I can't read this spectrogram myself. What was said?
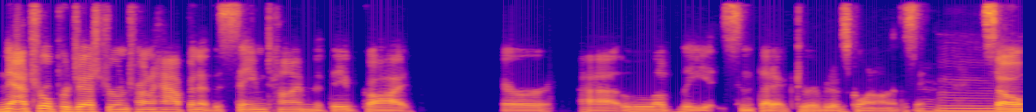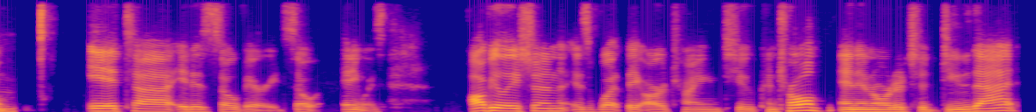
natural progesterone trying to happen at the same time that they've got their uh, lovely synthetic derivatives going on at the same. Mm-hmm. So it uh, it is so varied. So, anyways, ovulation is what they are trying to control, and in order to do that,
